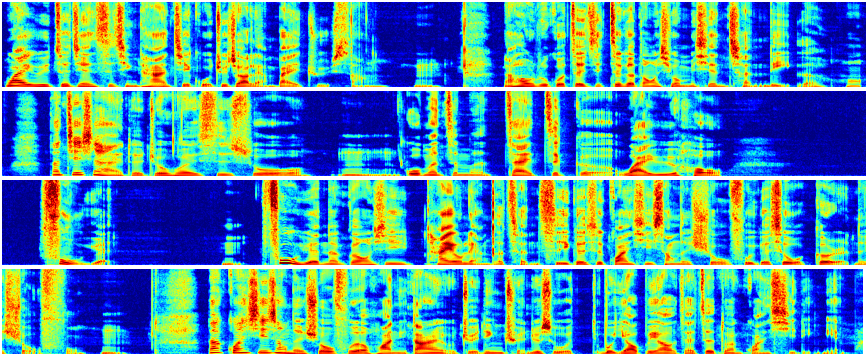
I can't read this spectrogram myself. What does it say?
外遇这件事情，它的结果就叫两败俱伤。嗯，然后如果这这个东西我们先成立了，哦，那接下来的就会是说。嗯，我们怎么在这个外遇后复原？嗯，复原的东西它有两个层次，一个是关系上的修复，一个是我个人的修复。嗯，那关系上的修复的话，你当然有决定权，就是我我要不要在这段关系里面嘛。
